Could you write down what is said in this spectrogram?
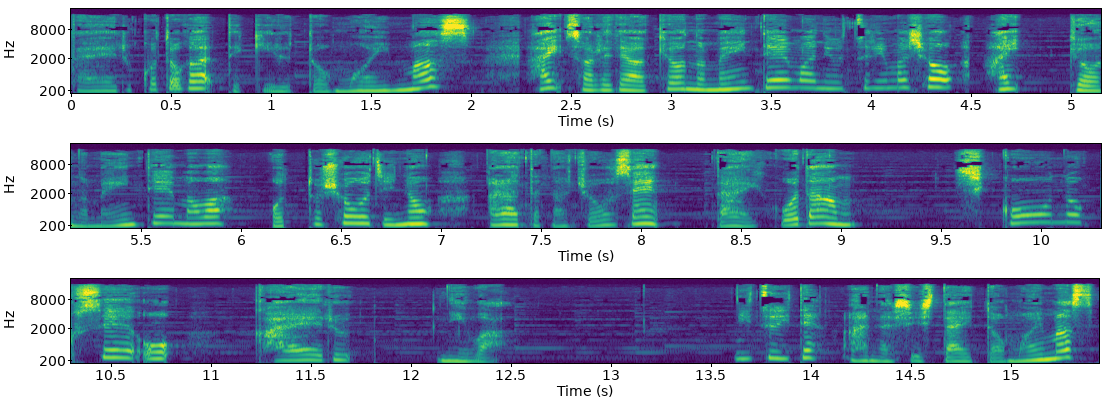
伝えることができると思います。はいそれでは今日のメインテーマに移りましょう。はい今日のメインテーマは夫庄司の新たな挑戦。第5弾。思考の癖を変えるには。についてお話ししたいと思います。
